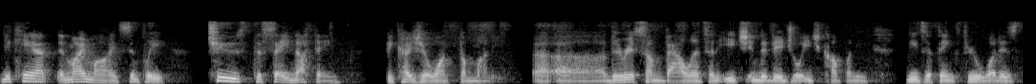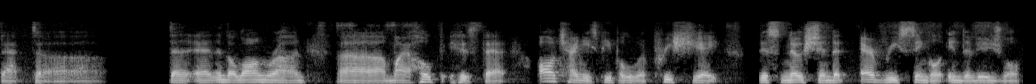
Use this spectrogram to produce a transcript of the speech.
you can't, in my mind, simply choose to say nothing because you want the money. Uh, uh, there is some balance, and each individual, each company needs to think through what is that. Uh, and in the long run, uh, my hope is that all Chinese people will appreciate this notion that every single individual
